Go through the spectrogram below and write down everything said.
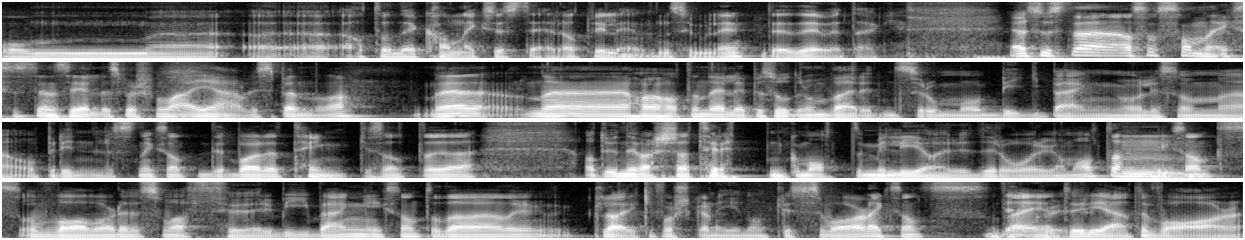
om eh, at det kan eksistere at vi lever i en simulering. Det, det vet jeg ikke. Jeg synes det, altså, Sånne eksistensielle spørsmål er jævlig spennende. da. Men jeg, når jeg har hatt en del episoder om verdensrommet og Big Bang og liksom eh, opprinnelsen. ikke sant? Det bare tenkes at, eh, at universet er 13,8 milliarder år gammelt. da, ikke sant? Og hva var det som var før Big Bang? ikke sant? Og da klarer ikke forskerne å gi noe ordentlig svar. da, ikke sant? Det er En teori at det var,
